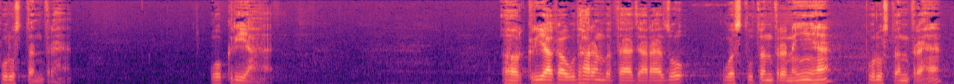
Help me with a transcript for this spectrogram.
पुरुष तंत्र है। वो क्रिया है। और क्रिया का उदाहरण बताया जा रहा है, जो वस्तु तंत्र नहीं है पुरुष तंत्र है।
